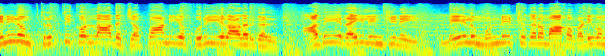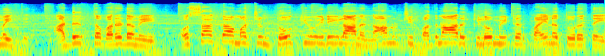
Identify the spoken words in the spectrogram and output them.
எனினும் திருப்தி கொள்ளாத ஜப்பானிய பொறியியலாளர்கள் அதே ரயில் என்ஜினை மேலும் முன்னேற்றகரமாக வடிவமைத்து அடுத்த வருடமே ஒசாக்கா மற்றும் டோக்கியோ இடையிலான நானூற்றி பதினாறு கிலோமீட்டர் பயண தூரத்தை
